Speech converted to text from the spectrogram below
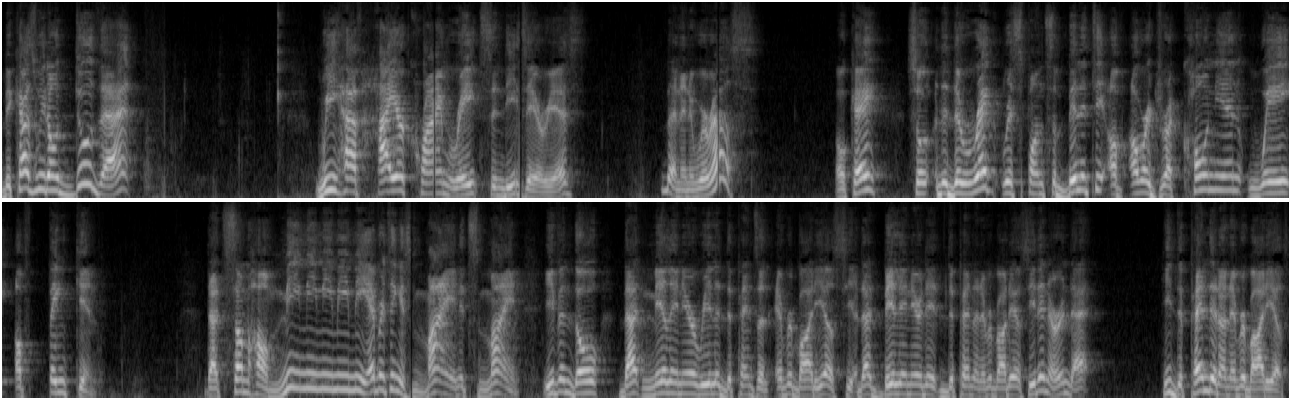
Because we don't do that, we have higher crime rates in these areas than anywhere else. Okay? So the direct responsibility of our draconian way of thinking that somehow me, me, me, me, me, everything is mine, it's mine. Even though that millionaire really depends on everybody else. That billionaire didn't depend on everybody else. He didn't earn that. He depended on everybody else.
